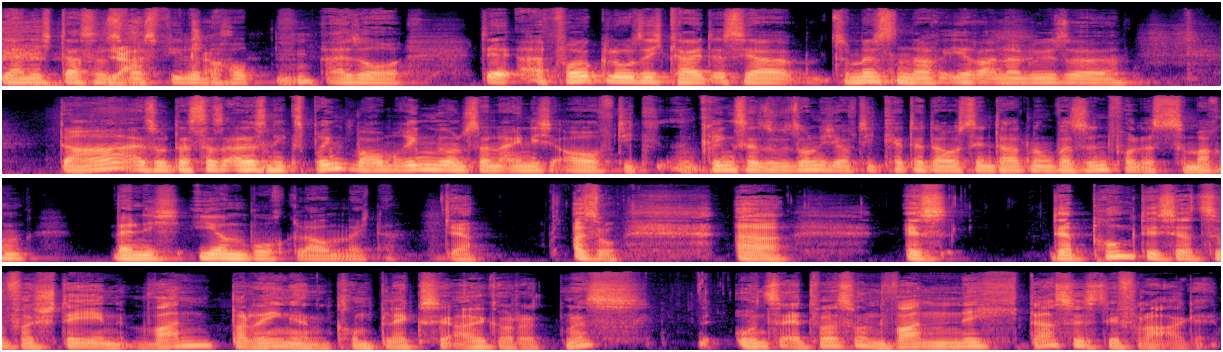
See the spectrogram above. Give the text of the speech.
ja nicht das ist, ja, was viele klar. behaupten. Also der Erfolglosigkeit ist ja zumindest nach Ihrer Analyse da, also dass das alles nichts bringt, warum ringen wir uns dann eigentlich auf? Die kriegen es ja sowieso nicht auf die Kette, da aus den Daten irgendwas Sinnvolles zu machen, wenn ich Ihrem Buch glauben möchte. Ja, also äh, es, der Punkt ist ja zu verstehen, wann bringen komplexe Algorithmen uns etwas und wann nicht. Das ist die Frage.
